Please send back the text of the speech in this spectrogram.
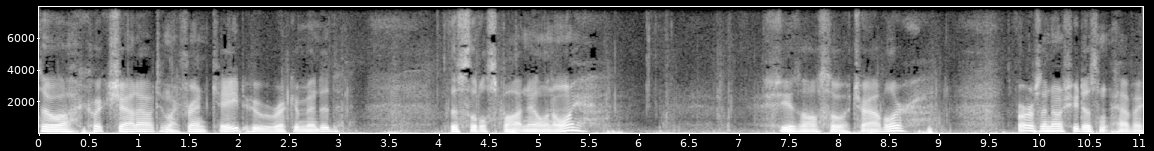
So, a uh, quick shout out to my friend Kate who recommended this little spot in Illinois. She is also a traveler. As far as I know, she doesn't have a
